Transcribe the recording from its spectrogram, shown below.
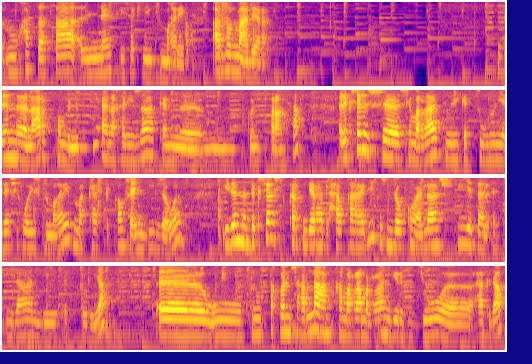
مخصصة للناس اللي ساكنين في المغرب. أرجو المعذرة. اذا نعرفكم بنفسي. أنا خديجة كنسكن في فرنسا. داكشي علاش شي مرات ملي كتسولوني على شي حوايج في المغرب ما كتلقاوش عندي الجواب. اذا داكشي علاش فكرت ندير هذه الحلقة هذه باش نجاوبكم على شوية تاع الأسئلة اللي صيفطوا ليا أه وفي المستقبل إن شاء الله غنبقى مرة مرة ندير فيديو أه هكذا.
